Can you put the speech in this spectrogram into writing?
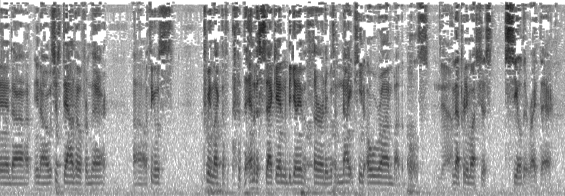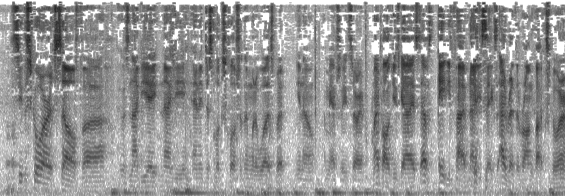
and uh, you know, it was just downhill from there. Uh, I think it was between like the, the end of the second and beginning of the third, it was a 19-0 run by the Bulls, Yeah. and that pretty much just sealed it right there. See the score itself, uh, it was 98-90, and it just looks closer than what it was, but, you know, I mean, actually, sorry. My apologies, guys. That was 85-96. I read the wrong box score.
